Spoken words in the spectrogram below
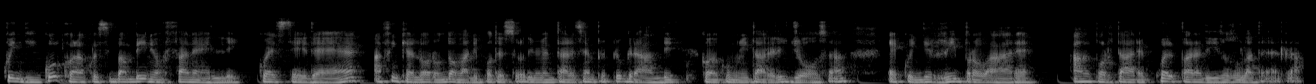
Quindi inculcano a questi bambini orfanelli queste idee affinché loro un domani potessero diventare sempre più grandi come comunità religiosa e quindi riprovare a portare quel paradiso sulla terra.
